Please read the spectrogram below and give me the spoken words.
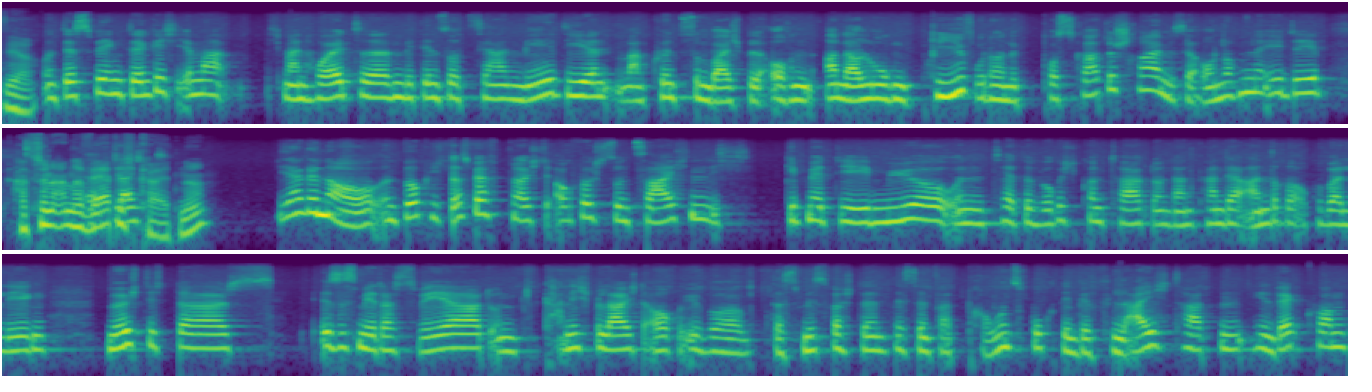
Ja. Und deswegen denke ich immer, ich meine, heute mit den sozialen Medien, man könnte zum Beispiel auch einen analogen Brief oder eine Postkarte schreiben, ist ja auch noch eine Idee. Hast du eine andere äh, Wertigkeit, ne? Ja, genau. Und wirklich, das wäre vielleicht auch wirklich so ein Zeichen. Ich gebe mir die Mühe und hätte wirklich Kontakt und dann kann der andere auch überlegen, möchte ich das? Ist es mir das wert und kann ich vielleicht auch über das Missverständnis, den Vertrauensbruch, den wir vielleicht hatten, hinwegkommen.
